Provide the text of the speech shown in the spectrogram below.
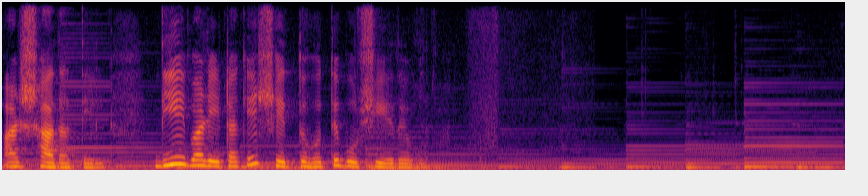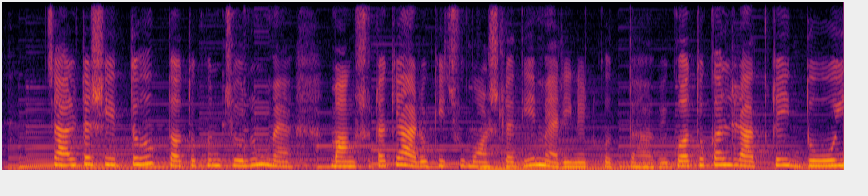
আর সাদা তেল। দিয়ে এবার এটাকে সেদ্ধ হতে বসিয়ে দেবো। চালটা সেদ্ধ হোক, ততক্ষণ চলুন মাংসটাকে আরও কিছু মশলা দিয়ে ম্যারিনেট করতে হবে। গতকাল রাত্রেই দই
